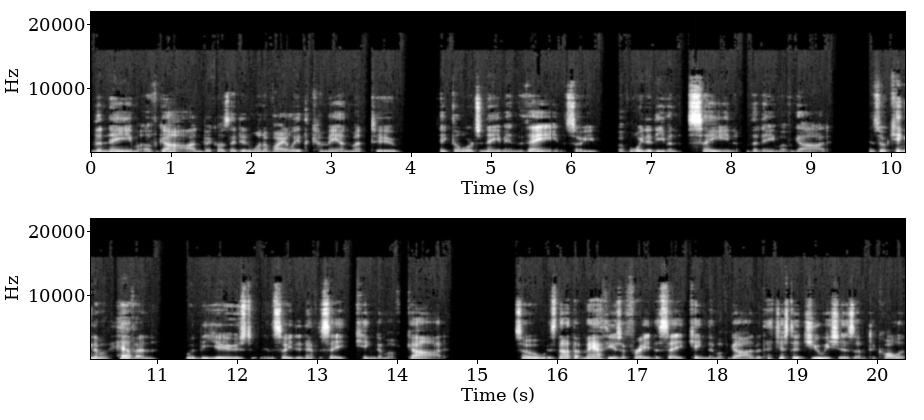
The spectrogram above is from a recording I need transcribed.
the name of God because they didn't want to violate the commandment to take the Lord's name in vain. So you avoided even saying the name of God. And so kingdom of heaven would be used, and so you didn't have to say kingdom of God. So it's not that Matthew is afraid to say kingdom of God, but that's just a Jewishism to call it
